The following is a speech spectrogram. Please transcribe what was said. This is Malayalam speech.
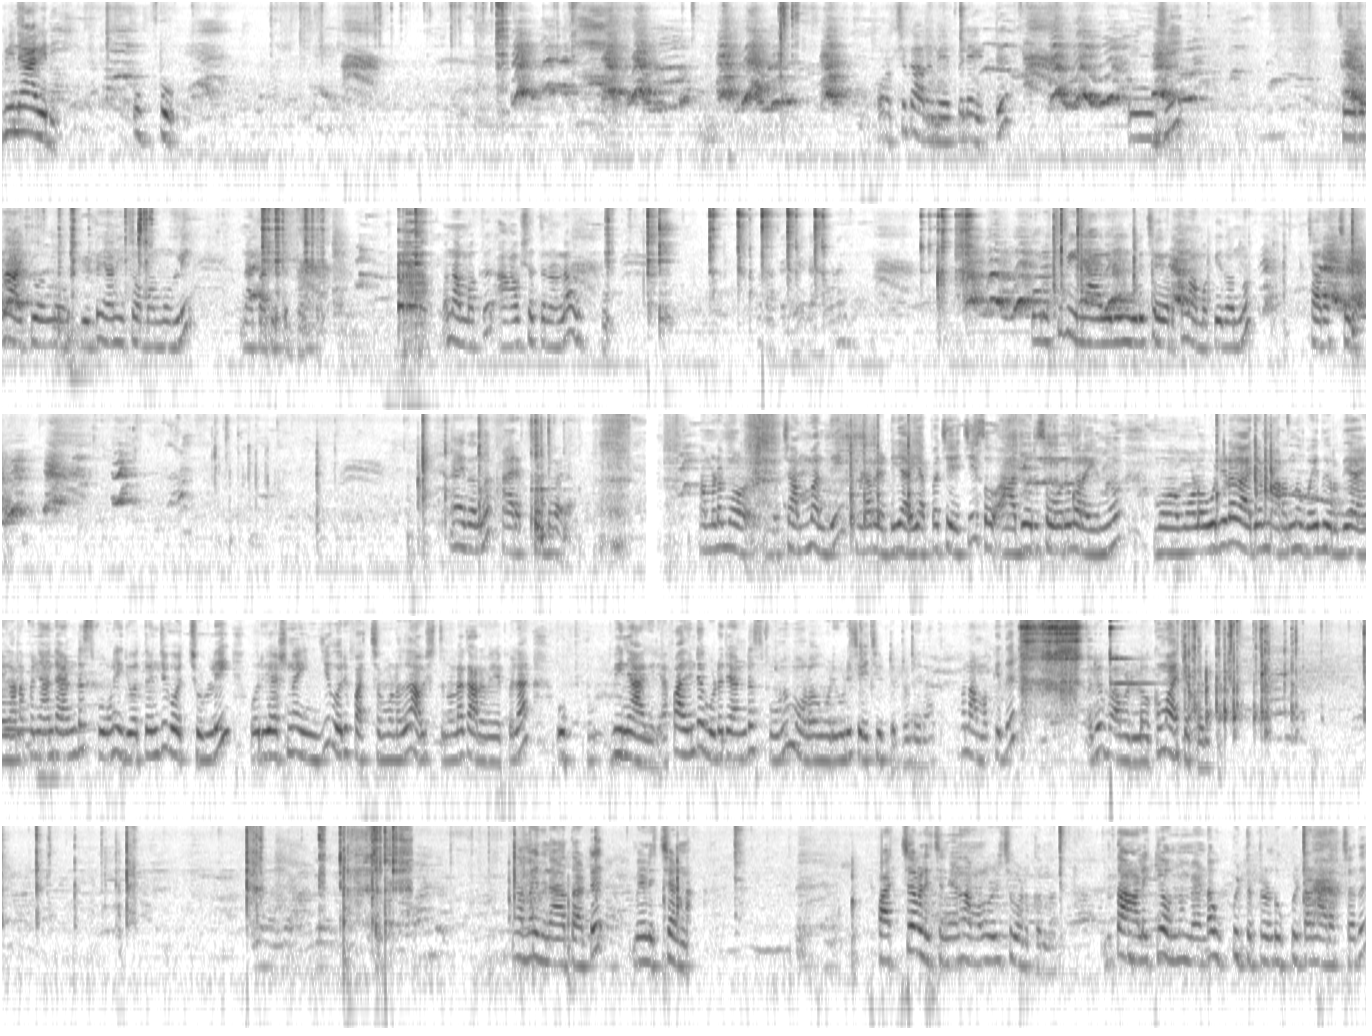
വിനാഗിരി ഉപ്പ്. കുറച്ച് കറിവേപ്പില ഇട്ട് ഇഞ്ചി ചെറുതാക്കി ഒന്ന് നോക്കിയിട്ട് ഞാൻ ഈ ചുമന്നുള്ളി ഇതിനകത്ത് ഇട്ടിട്ടുണ്ട് നമുക്ക് ആവശ്യത്തിനുള്ള ഉപ്പ്. കുറച്ച് വിനാഗിരിയും കൂടി ചേർത്ത് നമുക്കിതൊന്ന് ചതച്ചെടുക്കാം ഇതൊന്ന് അരച്ചുകൊണ്ട് വരാം. നമ്മുടെ ചമ്മന്തി ഇവിടെ റെഡിയായി. അപ്പോൾ ചേച്ചി സോ ആദ്യം ഒരു സോറ് പറയുന്നു. മുളകുപൊടിയുടെ മുളക് കാര്യം മറന്നുപോയി ധൃതിയായതാണ് അപ്പോൾ ഞാൻ രണ്ട് സ്പൂൺ ഇരുപത്തഞ്ച് കൊച്ചുള്ളി ഒരു കഷ്ണം ഇഞ്ചി ഒരു പച്ചമുളക് ആവശ്യത്തിനുള്ള കറിവേപ്പില ഉപ്പ് വിനാഗിരി. അപ്പോൾ അതിന്റെ കൂടെ രണ്ട് സ്പൂൺ മുളക് പൊടി കൂടി ചേച്ചി ഇട്ടിട്ടുണ്ട് ഇതിനകത്ത്. അപ്പോൾ നമുക്കിത് ഒരു ബൗളിലേക്ക് മാറ്റി കൊടുക്കാം. നമ്മൾ ഇതിനകത്തോട്ട് വെളിച്ചെണ്ണ. പച്ച വെളിച്ചെണ്ണയാണ് നമ്മൾ ഒഴിച്ചു കൊടുക്കുന്നത്. ഇത് താളിക്ക് ഒന്നും വേണ്ട. ഉപ്പിട്ടിട്ടുണ്ട്. ഉപ്പിട്ടാണ് അരച്ചത്.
